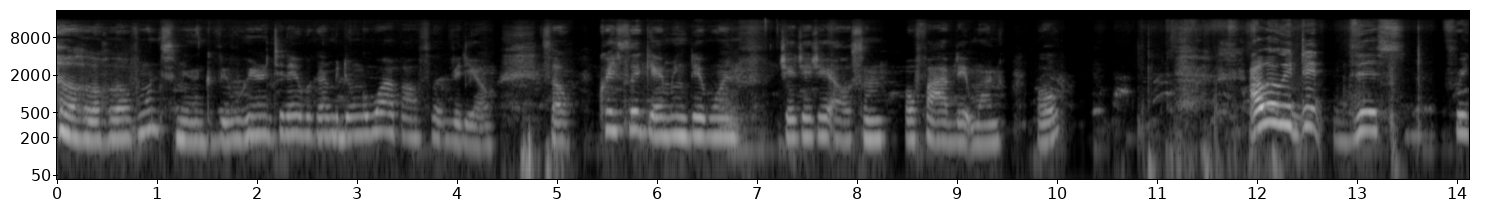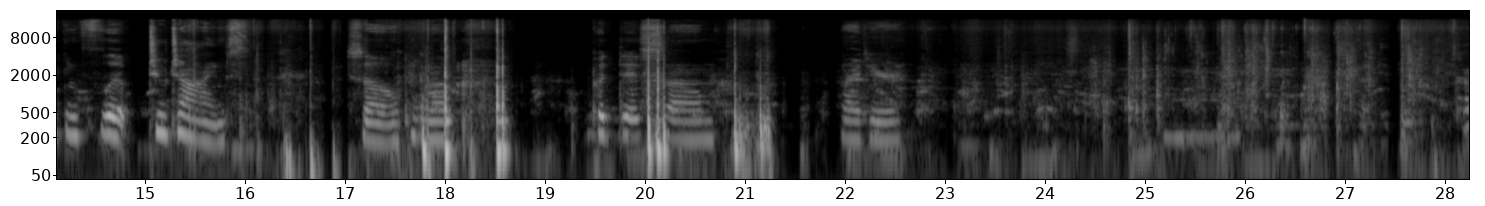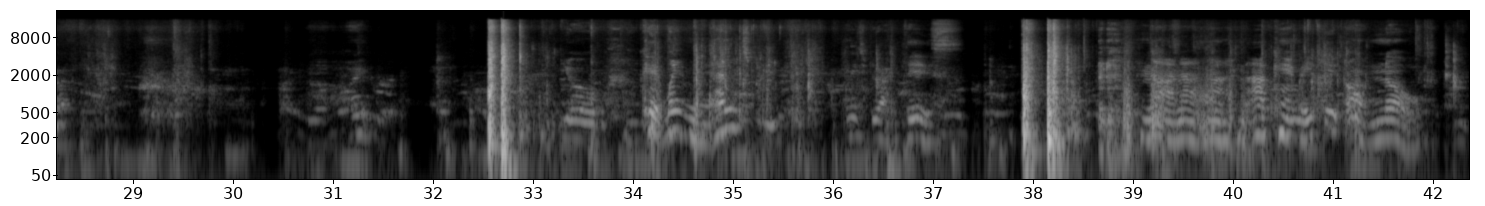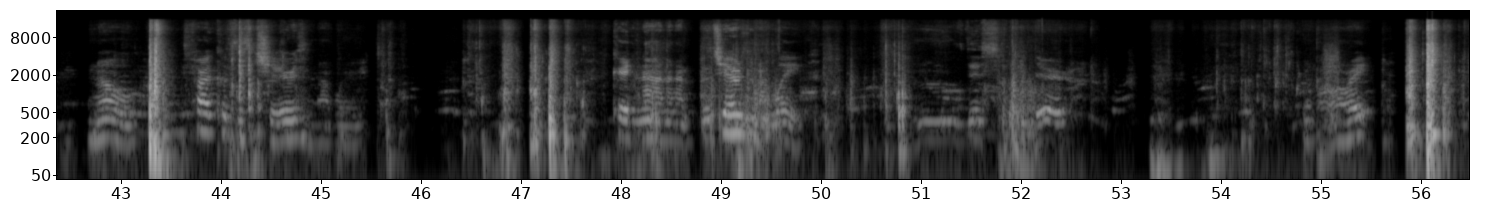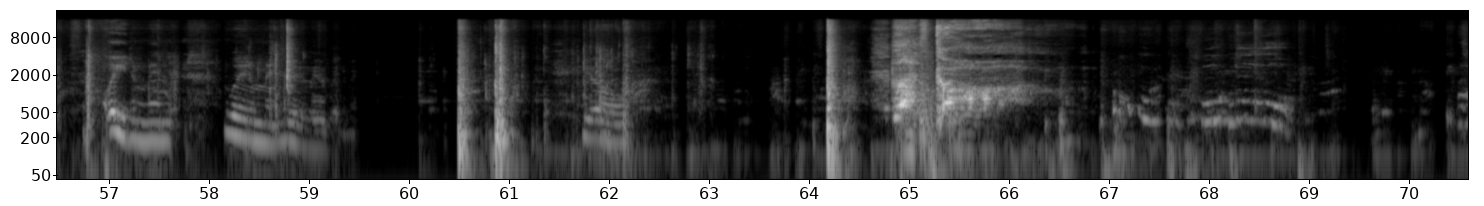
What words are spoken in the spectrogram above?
Hello, hello, hello everyone, it's me, Link Vivo here, and today we're going to be doing a water bottle flip video. So, Crazy Gaming did one, Jjjawsome 05 did one. Oh, I literally did this freaking flip two times. So, I'm going to put this um, right here. Okay, wait a minute. I need to be, I need to be like this. nah, nah, nah, nah. I can't make it. Oh no, no. It's probably because this chair is in my way. Okay, nah, nah. The chair's in my way. Move this right there. All right. Wait a minute. Wait a minute. Wait a minute. Wait a minute. Yo. Let's go!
